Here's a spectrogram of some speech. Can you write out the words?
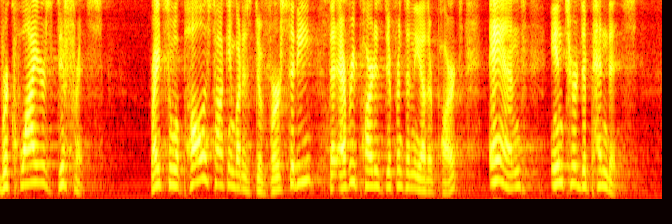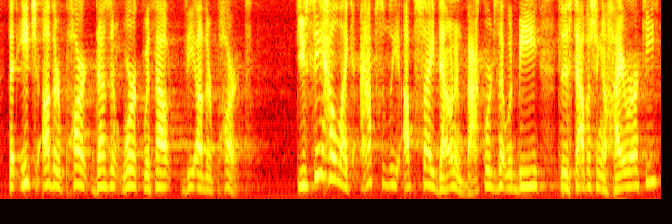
requires difference. Right? So, what Paul is talking about is diversity, that every part is different than the other part, and interdependence, that each other part doesn't work without the other part. Do you see how, like, absolutely upside down and backwards that would be to establishing a hierarchy?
